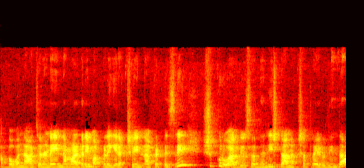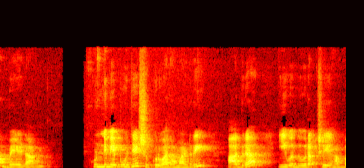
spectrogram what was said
ಹಬ್ಬವನ್ನು ಆಚರಣೆಯನ್ನು ಮಾಡಿರಿ, ಮಕ್ಕಳಿಗೆ ರಕ್ಷೆಯನ್ನು ಕಟ್ಟಿಸ್ರಿ. ಶುಕ್ರವಾರ ದಿವಸ ಧನಿಷ್ಠ ನಕ್ಷತ್ರ ಇರೋದ್ರಿಂದ ಬೇಡ ಅಂತ. ಹುಣ್ಣಿಮೆ ಪೂಜೆ ಶುಕ್ರವಾರ ಮಾಡಿರಿ. ಆದ್ರೆ ಈ ಒಂದು ರಕ್ಷೆಯ ಹಬ್ಬ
